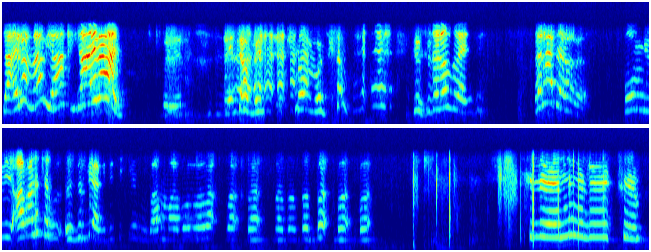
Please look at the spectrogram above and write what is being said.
Ya Eren ver ya. Ya Eren. Buyur. Ya ben şuna bir bakacağım. Çok güzel oldu bence. Ben hadi abi. Bom gibi arkadaşlar bu özür dilerim video çekiyoruz. Bak bak bak bak bak bak bak bak bak bak bak. Selamun aleyküm.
